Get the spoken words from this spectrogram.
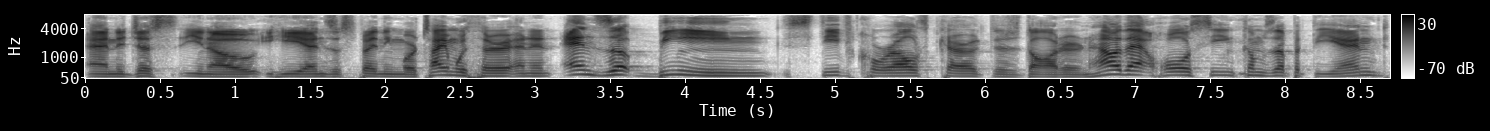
and it just you know he ends up spending more time with her, and it ends up being Steve Carell's character's daughter, and how that whole scene comes up at the end.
